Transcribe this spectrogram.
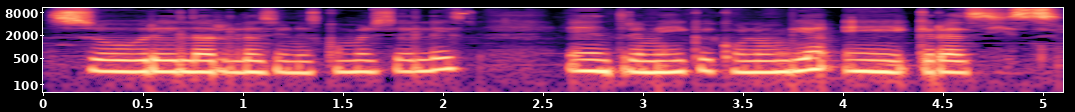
sobre las relaciones comerciales entre México y Colombia. Eh, gracias.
